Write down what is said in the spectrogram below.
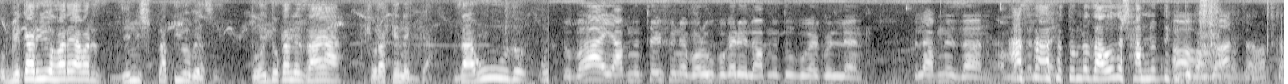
ও বেকারিও হরে আবার জিনিসপাতিও বেছে তো ওই দোকানে যায় তোরা কেনে গা? যা উ তো ভাই আপনার থেকে শুনে বড় উপকার হলো আপনি তো উপকার করলেন। তাহলে আপনি যান আচ্ছা আচ্ছা তোমরা যাও যে সামনের দিকে হ্যাঁ, দোকান হ্যাঁ, আচ্ছা, আচ্ছা,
